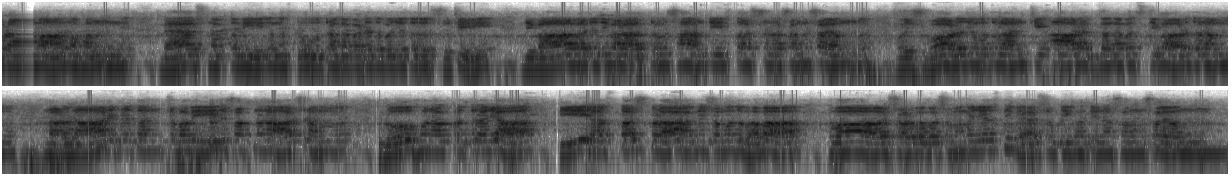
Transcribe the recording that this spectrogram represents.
प्रणमामहम् वैष्णवतमीदं स्तोत्रं पठत भजत शुचि दिवावज दिवारात्रौ शान्तिस्तस्य न संशयं वैश्वर्जमतुलाञ्चि आरगङ्गवस्तिवर्धनं नरनारि प्रतञ्च भवेत् स्वप्ननाश्रं ग्रोह नक्षत्रजा तीरस्तस्कराग्निसमुद्भव त्वा सर्ववशमङ्गयस्ति व्यासबृहति न संशयम्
